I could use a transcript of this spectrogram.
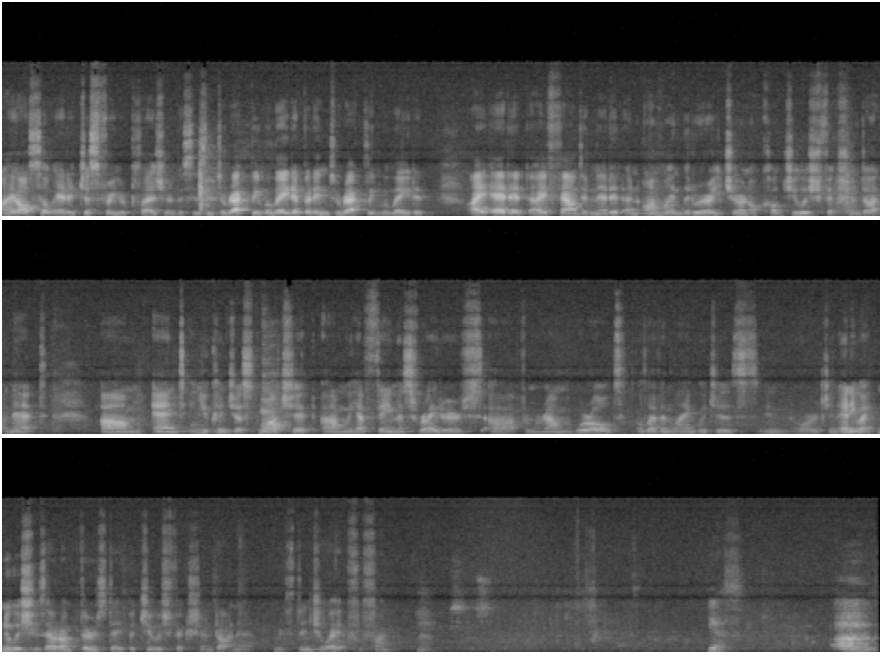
I also edit, just for your pleasure, this isn't directly related, but indirectly related. I edit, I founded and edit an online literary journal called jewishfiction.net. Um, and you can just watch it. Um, we have famous writers uh, from around the world, 11 languages in origin. Anyway, new issues out on Thursday, but jewishfiction.net. Just enjoy it for fun. Yeah. Yes. Um,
